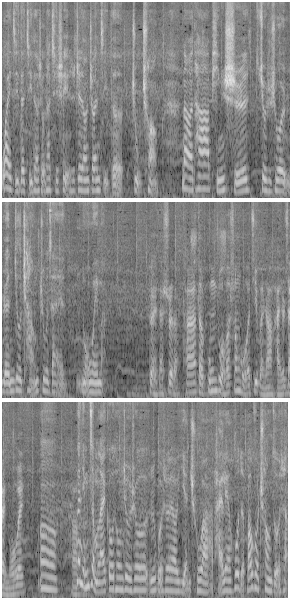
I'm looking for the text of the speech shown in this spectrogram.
外籍的吉他手，他其实也是这张专辑的主创。那他平时就是说人就常住在挪威嘛？对，他是的，他的工作和生活基本上还是在挪威。嗯，那你们怎么来沟通？就是说，如果说要演出啊、排练，或者包括创作上，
